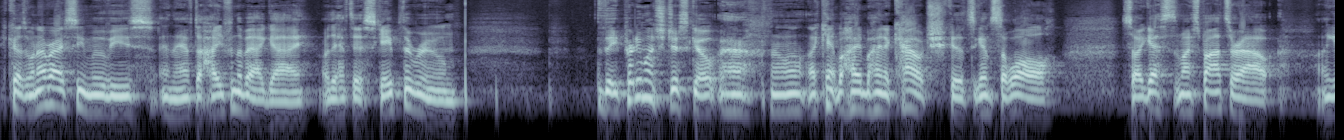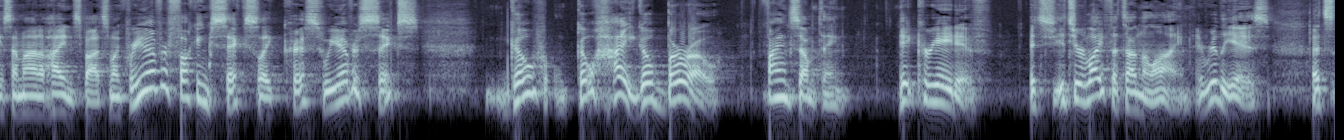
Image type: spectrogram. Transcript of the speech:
Because whenever I see movies and they have to hide from the bad guy or they have to escape the room, they pretty much just go, uh, well, I can't hide behind a couch because it's against the wall. So I guess my spots are out. I guess I'm out of hiding spots. I'm like, were you ever fucking six? Like, Chris, were you ever six? Go go hide, go burrow. Find something. Get creative. It's it's your life that's on the line. It really is. That's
